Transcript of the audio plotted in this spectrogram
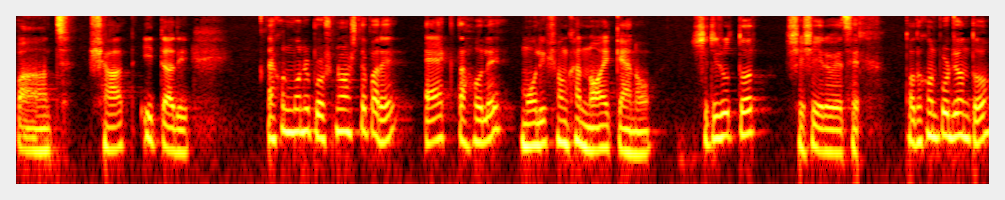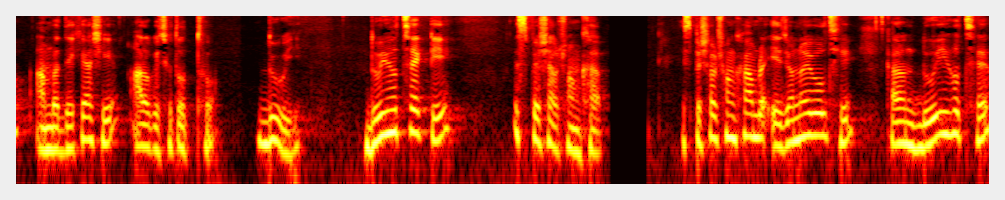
পাঁচ, সাত ইত্যাদি। এখন মনে প্রশ্ন আসতে পারে, এক তাহলে মৌলিক সংখ্যা নয় কেন? সেটির উত্তর শেষেই রয়েছে। ততক্ষণ পর্যন্ত আমরা দেখে আসি আরও কিছু তথ্য। দুই। দুই হচ্ছে একটি স্পেশাল সংখ্যা। স্পেশাল সংখ্যা আমরা এজন্যই বলছি, কারণ দুই হচ্ছে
